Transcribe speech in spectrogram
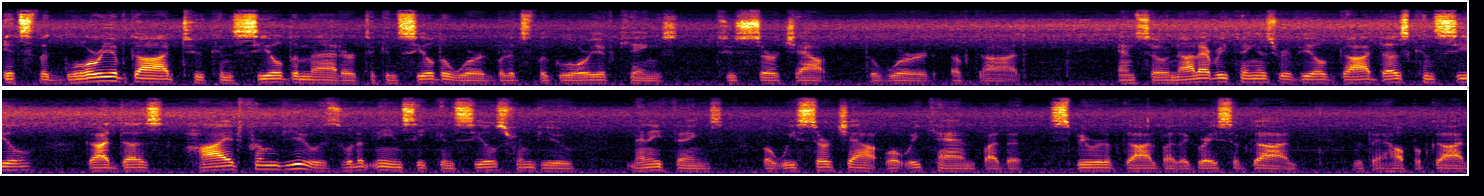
it's the glory of God to conceal the matter, to conceal the word, but it's the glory of kings to search out the word of God. And so, not everything is revealed. God does conceal, God does hide from view, is what it means. He conceals from view many things but we search out what we can by the Spirit of God, by the grace of God, with the help of God,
